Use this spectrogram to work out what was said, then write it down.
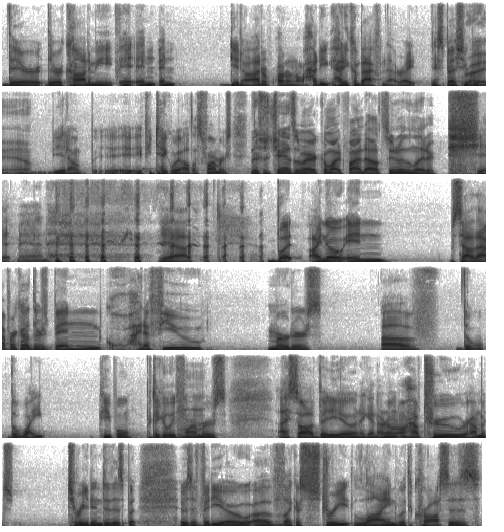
their, their economy. And, and, and you know, I don't, I don't know. How do you, how do you come back from that? Right. Especially, Right, with, yeah. you know, if you take away all those farmers. There's a chance America might find out sooner than later. Shit, man. yeah. But I know in South Africa, there's been quite a few murders of the the white people, particularly farmers. I saw a video, and again, I don't know how true or how much to read into this, but it was a video of like a street lined with crosses,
